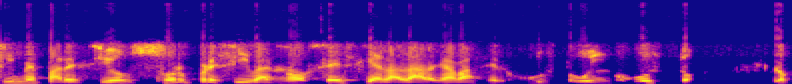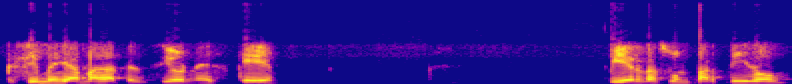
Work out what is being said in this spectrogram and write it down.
sí me pareció sorpresiva. No sé si a la larga va a ser justo o injusto. Lo que sí me llama la atención es que pierdas un partido,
